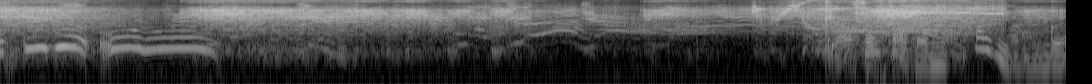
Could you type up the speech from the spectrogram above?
っていけおろい今日外で何なんだい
